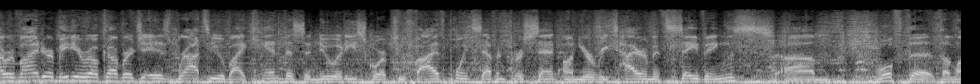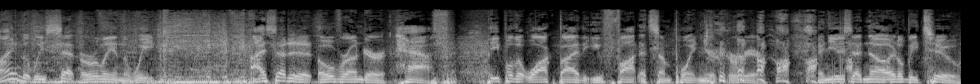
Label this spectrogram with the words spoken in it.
A reminder Media Row coverage is brought to you by Canvas Annuity. Score up to 5.7% on your retirement savings. Um, Wolf, the, the line that we set early in the week, I set it at over under half. People that walk by that you fought at some point in your career. and you said, no, it'll be two.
